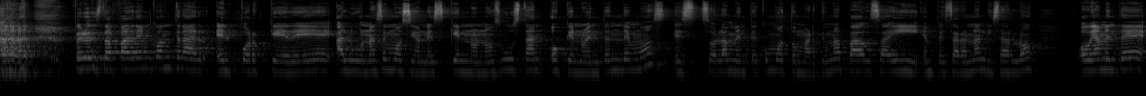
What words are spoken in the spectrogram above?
pero está padre encontrar el porqué de algunas emociones que no nos gustan o que no entendemos, es solamente como tomarte una pausa y empezar a analizarlo. Obviamente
